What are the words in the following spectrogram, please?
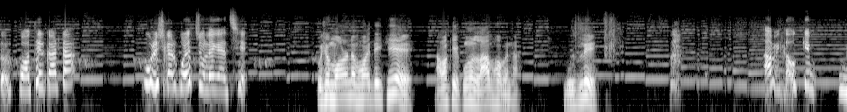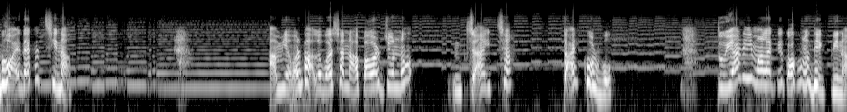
তোর পথের কাটা পরিষ্কার করে চলে গেছে। ওইসব মরণে ভয় দেখিয়ে আমাকে কোনো লাভ হবে না। বুঝলি? আমি কাউকে ভয় দেখাচ্ছি না। আমি আমার ভালোবাসা না পাওয়ার জন্য যা ইচ্ছা তাই করব। তুই আর এই মালাকে কখনো দেখবি না।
